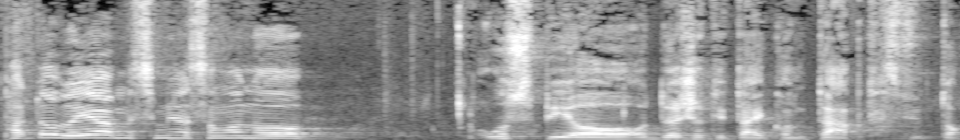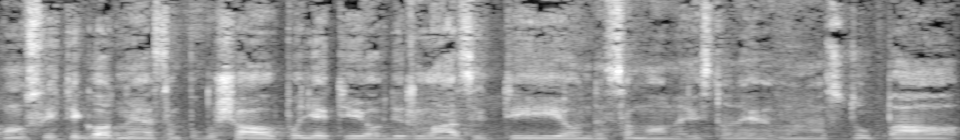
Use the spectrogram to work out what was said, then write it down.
Pa dobro, ja mislim, ja sam ono uspio održati taj kontakt tokom svih tih godina. Ja sam pokušavao po ljeti ovdje dolaziti i onda sam ono isto redovno nastupao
